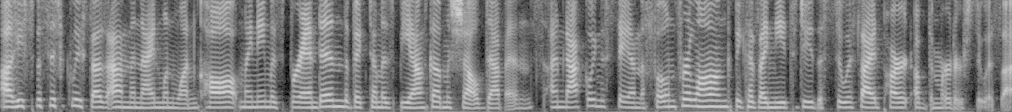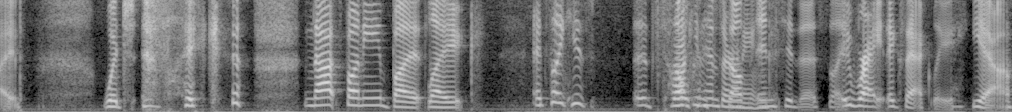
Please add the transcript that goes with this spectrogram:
Uh, he specifically says on the 911 call, My name is Brandon. The victim is Bianca Michelle Devins. I'm not going to stay on the phone for long because I need to do the suicide part of the murder suicide. Which is like not funny, but like It's like he's it's so talking himself concerning. into this. Like eh, Right, exactly. Yeah.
